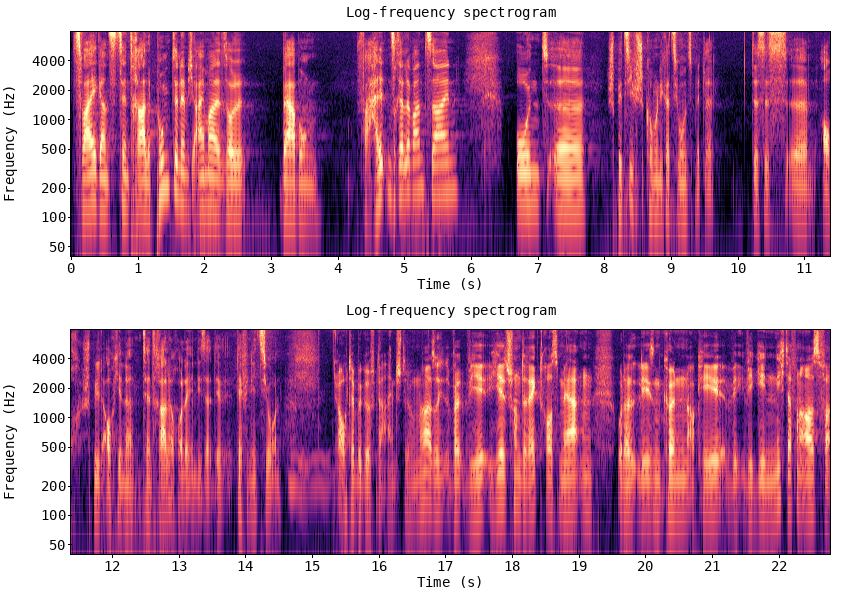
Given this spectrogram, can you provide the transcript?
zwei ganz zentrale Punkte, nämlich einmal soll Werbung verhaltensrelevant sein und äh, spezifische Kommunikationsmittel. Das ist, äh, auch, spielt auch hier eine zentrale Rolle in dieser De Definition. Auch der Begriff der Einstellung. Ne? Also, weil wir hier schon direkt daraus merken oder lesen können, okay, wir, wir gehen nicht davon aus, äh,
